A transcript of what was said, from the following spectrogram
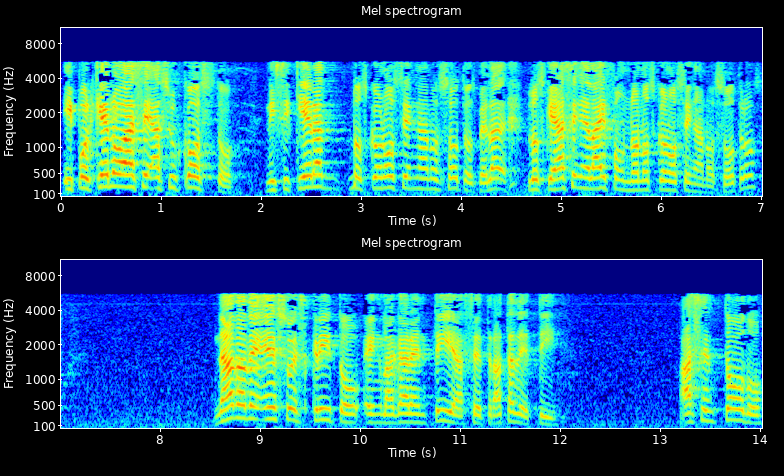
¿Y por qué lo hace a su costo? Ni siquiera nos conocen a nosotros, ¿verdad? Los que hacen el iPhone no nos conocen a nosotros. Nada de eso escrito en la garantía se trata de ti. Hacen todo,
